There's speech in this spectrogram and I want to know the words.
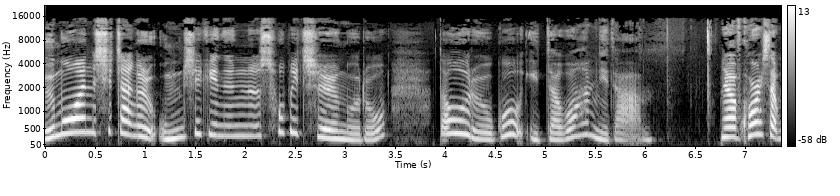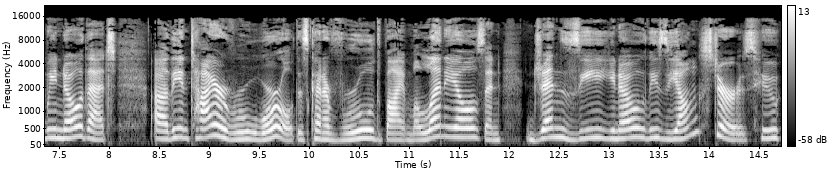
음원 시장을 움직이는 소비층으로 떠오르고 있다고 합니다. Now, of course, that we know that uh, the entire world is kind of ruled by millennials and Gen Z, you know, these youngsters who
